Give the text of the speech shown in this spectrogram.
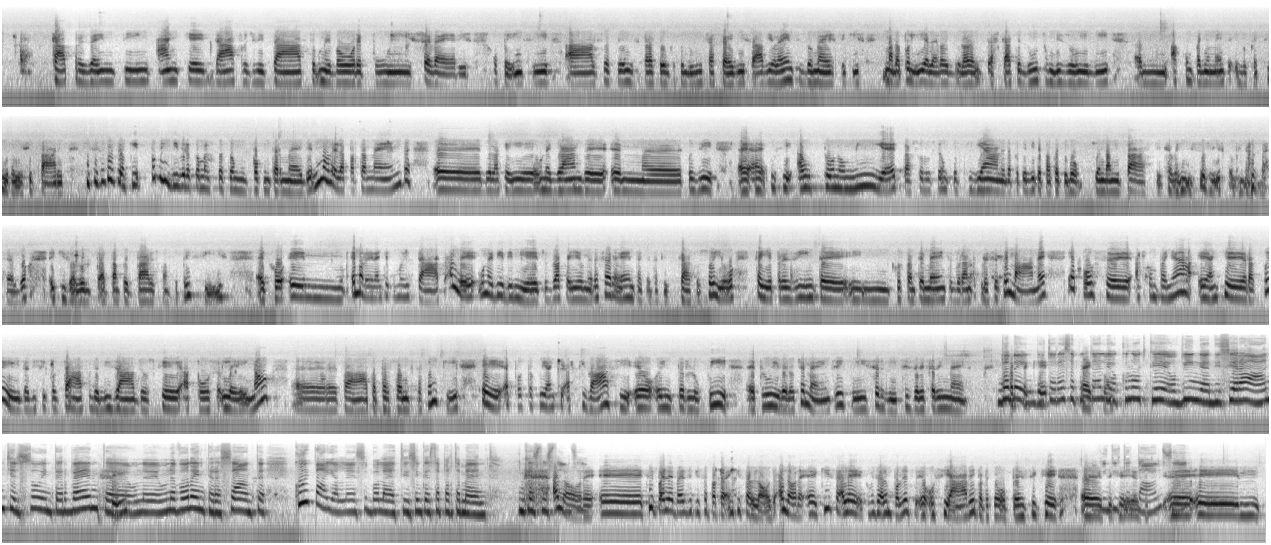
presenti anche da fragilità nevore più severi. O pensi a situazioni di separazione che sono dovute a servizi a violenze domestiche ma dopo lì allora, scatta tutto un bisogno di um, accompagnamento educativo mi si pare. Questa situazione che può vivere come una situazione un po' intermedia. Non è l'appartamento eh, della che è una grande um, così, eh, così autonomia da soluzioni quotidiane da poter vite passate boh, ci andiamo i pasti che venisse rischio in albergo e chi sa tanto pare quanto pensi ecco e, ehm, e ma noi neanche comunità alle una via di mezzo già che io un referente che da che caso so io che è presente in, costantemente durante le settimane e posso accompagnare e anche raccogliere difficoltà del disagio che ha posto lei no? Eh, da, da, persone che sono qui e è posto qui anche attivarsi e, o interloquire eh, più velocemente i servizi di riferimento. Va bene, dottoressa Putelli, ecco. credo che ho di sera anche il suo intervento, sì. un, un lavoro interessante. Cui poi alle boletti in questo appartamento? Allora, eh, qui poi le basi che si porta in questa alloggio. Allora, eh, chi sa le, come un po' di osiari, perché pensi che... Eh, che eh,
